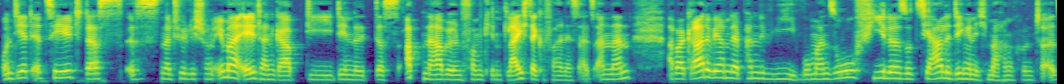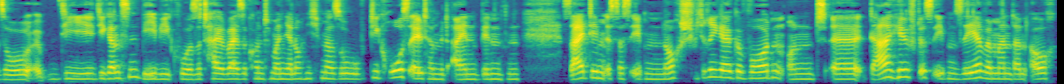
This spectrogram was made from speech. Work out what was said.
und die hat erzählt, dass es natürlich schon immer Eltern gab, die denen das Abnabeln vom Kind leichter gefallen ist als anderen. Aber gerade während der Pandemie, wo man so viele soziale Dinge nicht machen konnte, also äh, die, die ganzen Babykurse, teilweise konnte man ja noch nicht mehr so die Großeltern mit einbinden. Seitdem ist das eben noch schwieriger geworden und äh, da hilft es eben sehr, wenn man dann auch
